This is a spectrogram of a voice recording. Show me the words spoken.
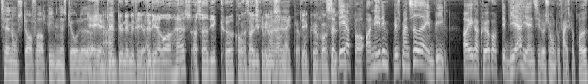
taget nogle stoffer, og bilen er stjålet. og Ja, sådan ja, noget, det, det er jo nemlig det. Og Ja, det, de har råd hash, og så havde de ikke kørekort. Og så har det de skal vi ikke lige sige. det er kørekort. Så derfor, og Nedim, hvis man sidder i en bil og ikke har kørekort, det, vi er her i en situation, du faktisk har prøvet.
